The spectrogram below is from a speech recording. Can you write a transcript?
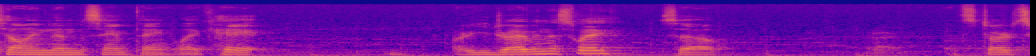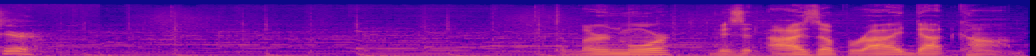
telling them the same thing, like, hey, are you driving this way? So Right. it starts here. To learn more, visit eyesupride.com.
